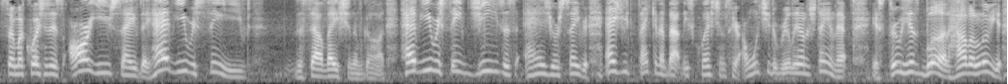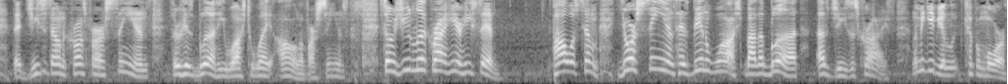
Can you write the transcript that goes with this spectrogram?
So my question is, are you saved? Have you received the salvation of God? Have you received Jesus as your Savior? As you're thinking about these questions here, I want you to really understand that it's through His blood, hallelujah, that Jesus on the cross for our sins, through His blood, He washed away all of our sins. So as you look right here, He said, Paul was telling them, Your sins has been washed by the blood of Jesus Christ. Let me give you a couple more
